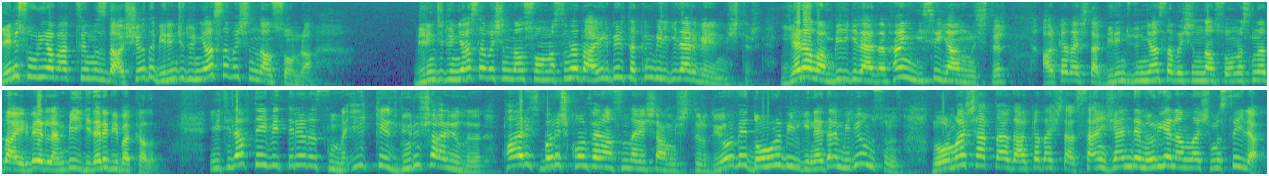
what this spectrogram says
Yeni soruya baktığımızda aşağıda 1. Dünya Savaşı'ndan sonra Birinci Dünya Savaşı'ndan sonrasına dair bir takım bilgiler verilmiştir. Yer alan bilgilerden hangisi yanlıştır? Arkadaşlar Birinci Dünya Savaşı'ndan sonrasına dair verilen bilgilere bir bakalım. İtilaf devletleri arasında ilk kez görüş ayrılığı Paris Barış Konferansı'nda yaşanmıştır diyor ve doğru bilgi neden biliyor musunuz? Normal şartlarda arkadaşlar Saint-Jean de Maurienne anlaşmasıyla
